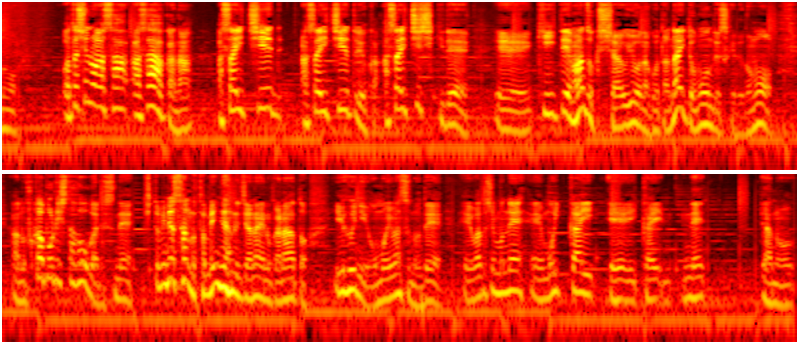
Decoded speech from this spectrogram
の、私の浅、浅はかな、浅い知恵、浅い知恵というか、浅い知識で、えー、聞いて満足しちゃうようなことはないと思うんですけれども、あの、深掘りした方がですね、きっと皆さんのためになるんじゃないのかなというふうに思いますので、えー、私もね、えー、もう一回、えー、一回ね、あの、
